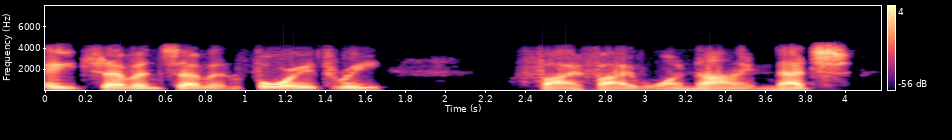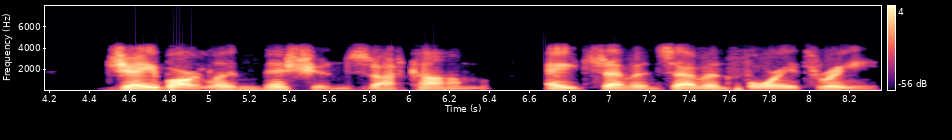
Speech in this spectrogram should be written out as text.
877 483 5519. That's jbartlettmissions.com, 877 483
